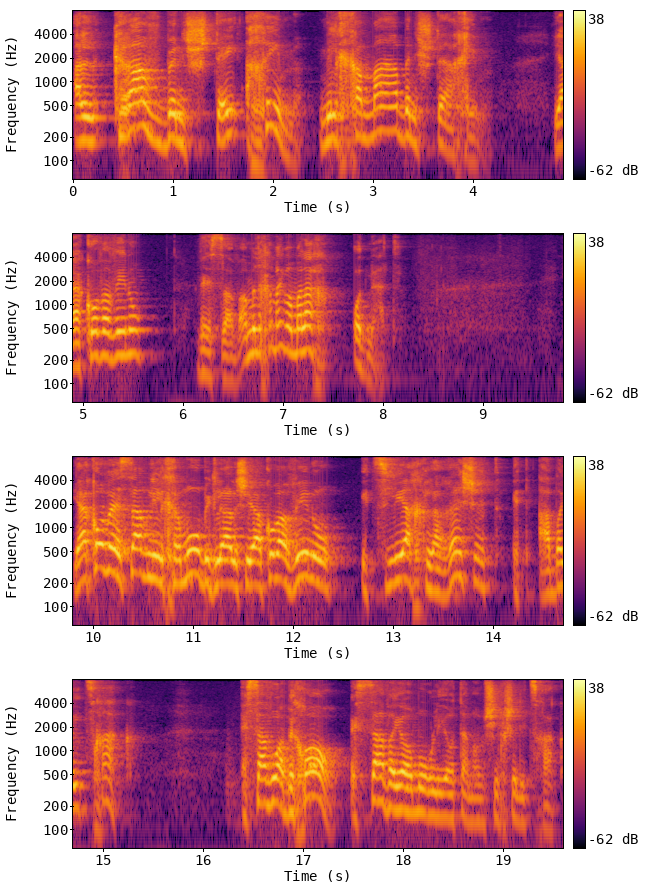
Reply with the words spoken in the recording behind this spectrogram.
על קרב בין שתי אחים, מלחמה בין שתי אחים. יעקב אבינו ועשו. המלחמה עם המלאך, עוד מעט. יעקב ועשו נלחמו בגלל שיעקב אבינו הצליח לרשת את אבא יצחק. עשו הוא הבכור, עשו היה אמור להיות הממשיך של יצחק.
